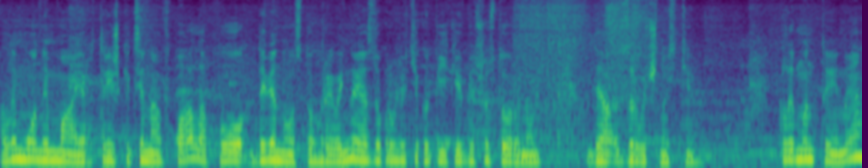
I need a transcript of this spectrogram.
Лимони Майер, трішки ціна впала по 90 гривень. Ну, я закруглю ті копійки в більшу сторону для зручності. Клементини,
